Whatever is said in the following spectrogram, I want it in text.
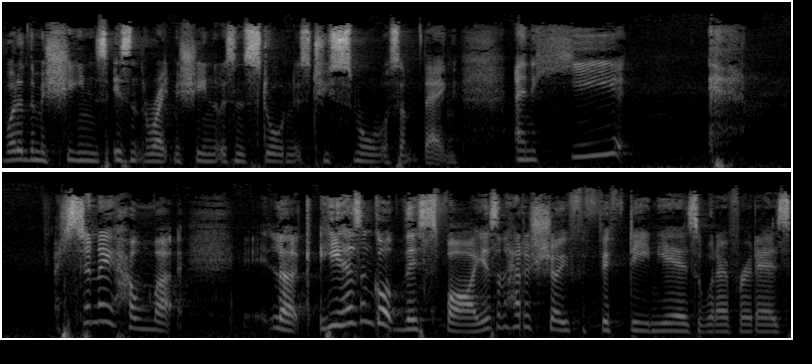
one of the machines isn't the right machine that was installed and it's too small or something, and he I just don't know how much. Look, he hasn't got this far. He hasn't had a show for 15 years or whatever it is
